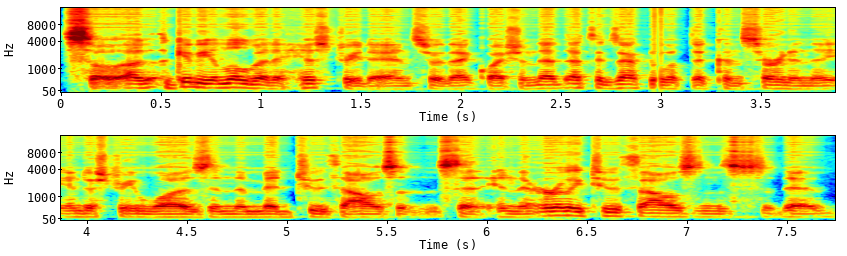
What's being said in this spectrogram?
So uh, I'll give you a little bit of history to answer that question. That, that's exactly what the concern in the industry was in the mid-2000s. In the early 2000s, the,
